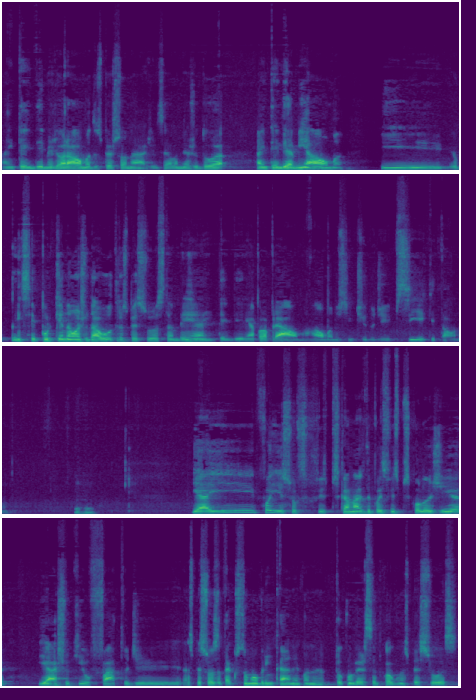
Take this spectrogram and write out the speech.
a entender melhor a alma dos personagens. Ela me ajudou a, a entender a minha alma e eu pensei, por que não ajudar outras pessoas também a entenderem a própria alma? alma no sentido de psique e tal, né? Uhum. E aí foi isso, eu fiz psicanálise, depois fiz psicologia e acho que o fato de... As pessoas até costumam brincar, né? Quando eu estou conversando com algumas pessoas,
